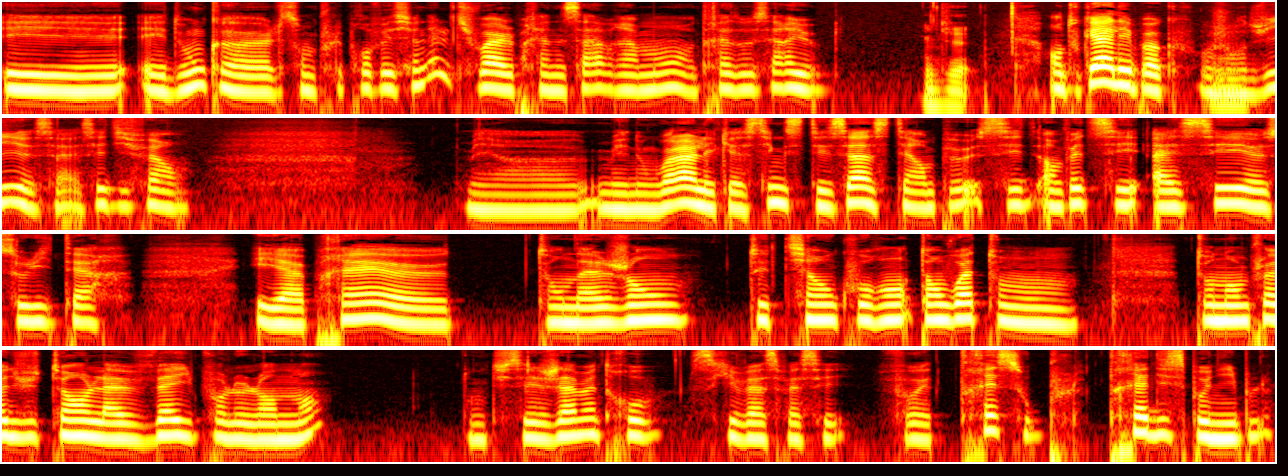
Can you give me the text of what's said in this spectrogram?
Et, et donc, elles sont plus professionnelles. Tu vois, elles prennent ça vraiment très au sérieux. En tout cas, à l'époque. Aujourd'hui, c'est assez différent. Mais, mais donc voilà, les castings, c'était ça. C'était un peu. En fait, c'est assez solitaire. Et après, ton agent te tient au courant, t'envoie ton ton emploi du temps la veille pour le lendemain. Donc tu sais jamais trop ce qui va se passer. Il faut être très souple, très disponible.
